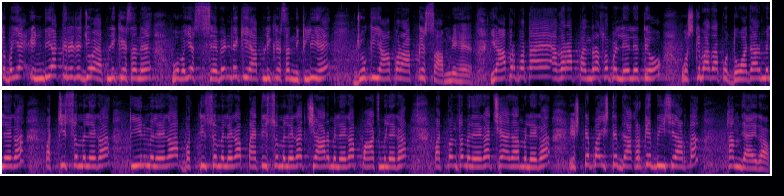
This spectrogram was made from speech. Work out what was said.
तो भैया इंडिया क्रेडिट जो एप्लीकेशन है, वो भैया सेवन डे की एप्लीकेशन निकली है। जो कि यहाँ पर आपके सामने है। यहाँ पर पता है, अगर आप पंद्रह सौ ले लेते हो, उसके बाद आपको दो हज़ार मिलेगा, पच्चीस सौ मिलेगा, तीन मिलेगा, बत्तीस सौ मिलेगा, पैंतीस सौ मिलेगा, चार मिलेगा, पाँच मिलेगा, पचपन सौ मिलेगा छः हज़ार मिलेगा। स्टेप बाय स्टेप जा करके बीस हज़ार तक थम जाएगा।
